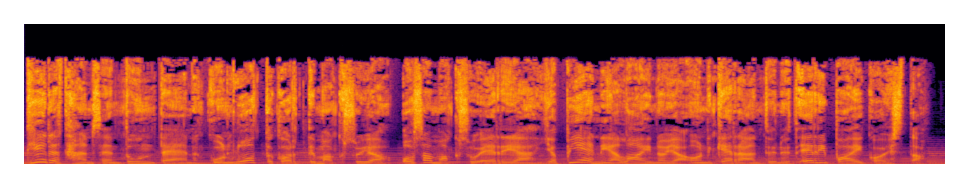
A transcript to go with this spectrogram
Tiedäthän sen tunteen, kun luottokorttimaksuja, osamaksueriä ja pieniä lainoja on kerääntynyt eri paikoista.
